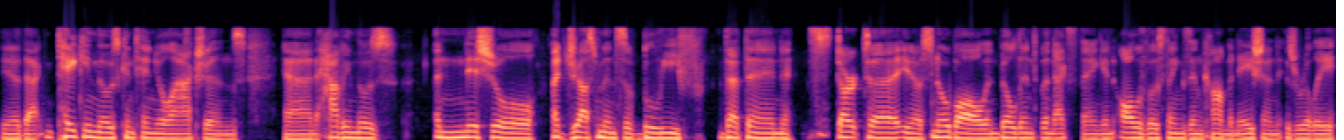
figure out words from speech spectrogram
you know that taking those continual actions and having those initial adjustments of belief that then start to you know snowball and build into the next thing, and all of those things in combination is really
